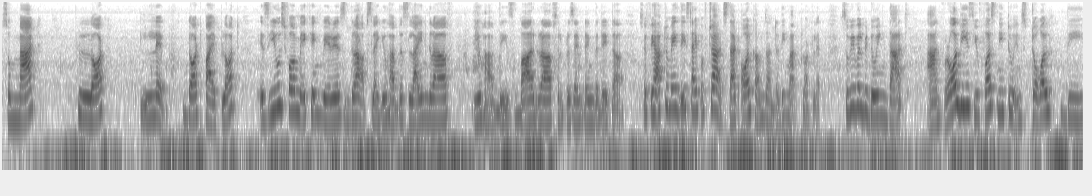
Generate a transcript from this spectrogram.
So matplotlib.pyplot is used for making various graphs. Like you have this line graph you have these bar graphs representing the data. So if you have to make these type of charts that all comes under the matplotlib so we will be doing that. And for all these you first need to install the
